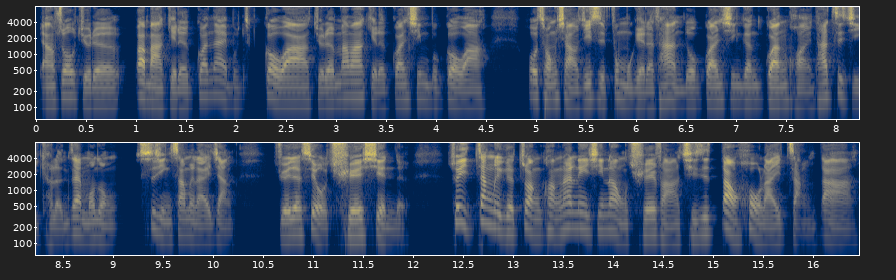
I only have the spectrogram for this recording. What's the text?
比方说，觉得爸爸给的关爱不够啊，觉得妈妈给的关心不够啊，或从小即使父母给了他很多关心跟关怀，他自己可能在某种事情上面来讲，觉得是有缺陷的。所以这样的一个状况，他内心那种缺乏，其实到后来长大。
